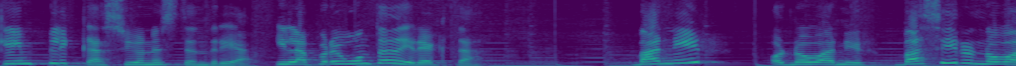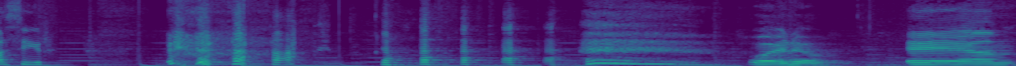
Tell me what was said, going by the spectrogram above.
¿qué implicaciones tendría? Y la pregunta directa, ¿van a ir o no van a ir? ¿Vas a ir o no vas a ir? bueno, eh,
